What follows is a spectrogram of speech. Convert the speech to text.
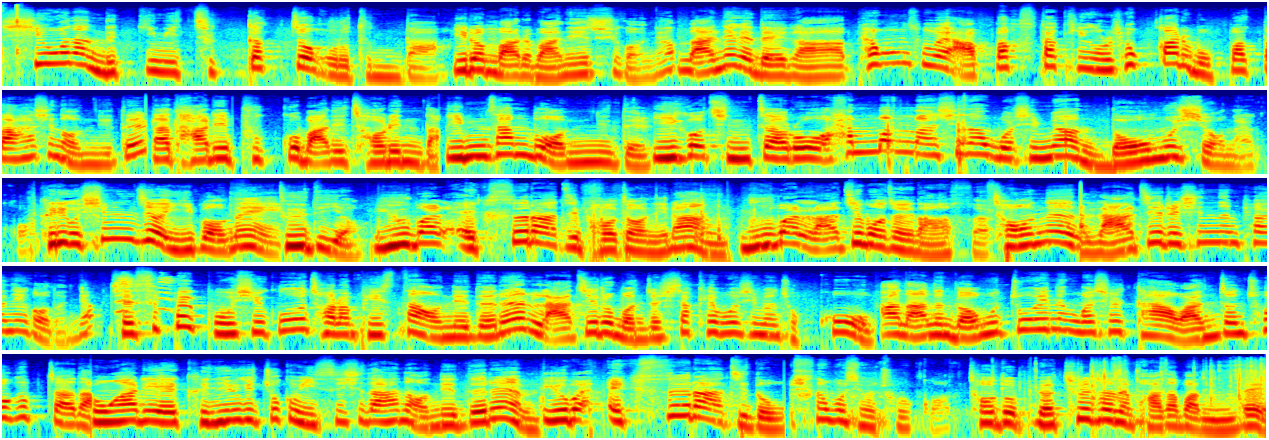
시원한 느낌이 즉각적으로 든다. 이런 말을 많이 해주시거든요. 만약에 내가 평소에 압박 스타킹으로 효과를 못 봤다 하신 언니들, 나 다리 붓고 많이 저린다. 임산부 언니들, 이거 진짜로 한 번만 신어보시면 너무 시원할 거. 그리고 심지어 이번에 드디어 유발 엑스라지 버전이랑 무발 라지 버전이 나왔어요. 저는 라지를 신는 편이거든요. 제 스펙 보시고 저랑 비슷한 언니들은 라지로 먼저 시작해보시면 좋고, 아, 나는 너무 쪼이는 거 싫다. 완전 초급자다. 동아리에 근육이 조금 있으시다 하는 언니들은 유발 엑스라지도 신어보시면 좋을 것 같아요. 저도 며칠 전에 받아봤는데,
